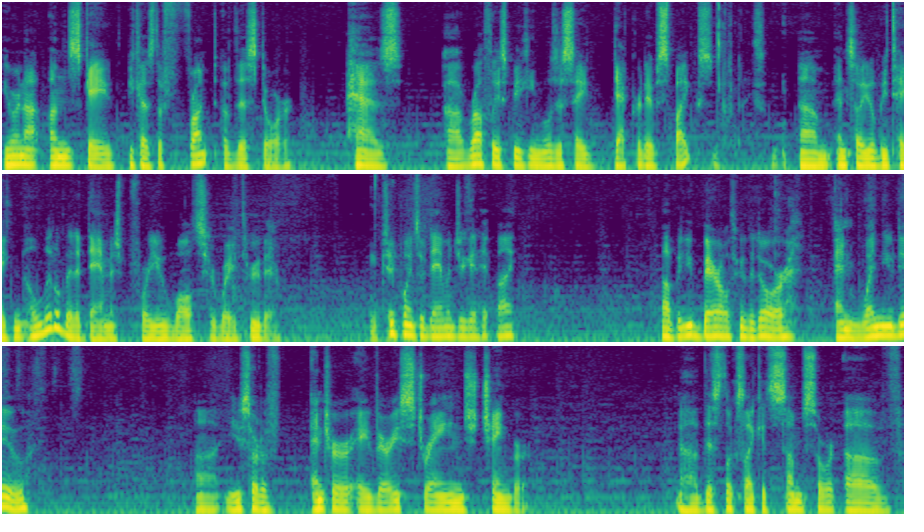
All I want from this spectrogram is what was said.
you are not unscathed because the front of this door has, uh, roughly speaking, we'll just say decorative spikes. Um, and so you'll be taking a little bit of damage before you waltz your way through there. Two points of damage you get hit by. Uh, but you barrel through the door, and when you do, uh, you sort of enter a very strange chamber. Uh, this looks like it's some sort of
